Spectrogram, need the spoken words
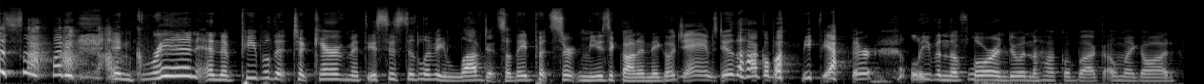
That's so funny. And grin, and the people that took care of him at the assisted living loved it. So they'd put certain music on, and they go, "James, do the hucklebuck." He'd be out there leaving the floor and doing the hucklebuck. Oh my god!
